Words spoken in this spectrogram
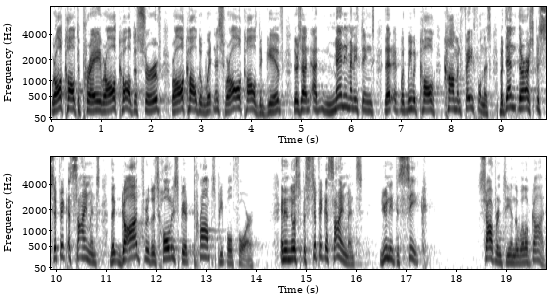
We're all called to pray. We're all called to serve. We're all called to witness. We're all called to give. There's a, a many, many things that what we would call common faithfulness. But then there are specific assignments that God, through this Holy Spirit, prompts people for. And in those specific assignments, you need to seek sovereignty in the will of God.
